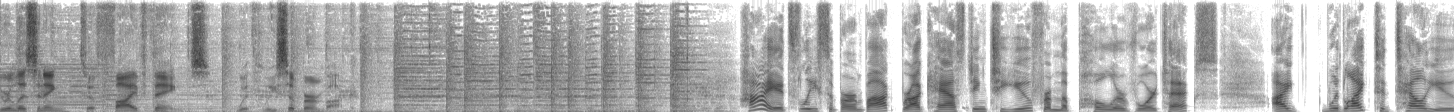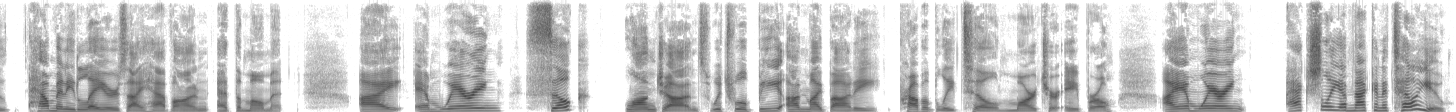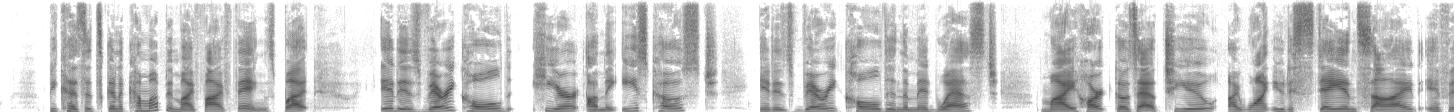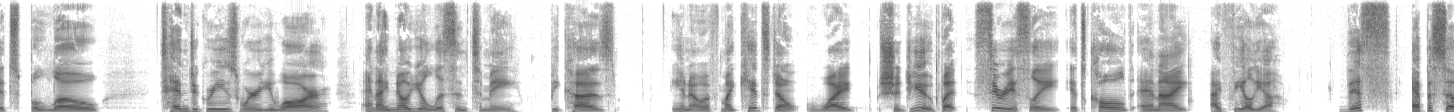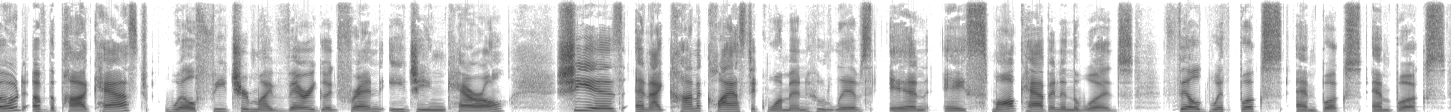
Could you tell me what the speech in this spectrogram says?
You're listening to Five Things with Lisa Birnbach. Hi, it's Lisa Birnbach broadcasting to you from the polar vortex. I would like to tell you how many layers I have on at the moment. I am wearing silk long johns, which will be on my body probably till March or April. I am wearing, actually, I'm not going to tell you because it's going to come up in my five things. But it is very cold here on the East Coast. It is very cold in the Midwest. My heart goes out to you. I want you to stay inside if it's below 10 degrees where you are. And I know you'll listen to me because, you know, if my kids don't, why should you? But seriously, it's cold and I, I feel you. This episode of the podcast will feature my very good friend, E. Jean Carroll. She is an iconoclastic woman who lives in a small cabin in the woods filled with books and books and books.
